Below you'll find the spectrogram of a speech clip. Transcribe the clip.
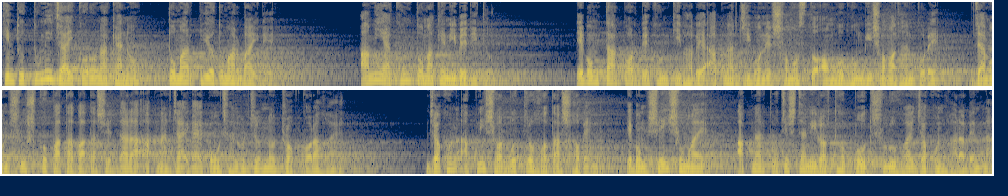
কিন্তু তুমি যাই করো না কেন, তোমার প্রিয় তোমার বাইরে। আমি এখন তোমাকে নিবেদিত। এবং তারপর দেখুন কীভাবে আপনার জীবনের সমস্ত অঙ্গভঙ্গি সমাধান করে, যেমন শুষ্ক পাতা বাতাসের দ্বারা আপনার জায়গায় পৌঁছানোর জন্য ড্রপ করা হয়। যখন আপনি সর্বত্র হতাশ হবেন, এবং সেই সময়ে আপনার প্রচেষ্টা নিরর্থক বোধ শুরু হয় যখন হারাবেন না।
